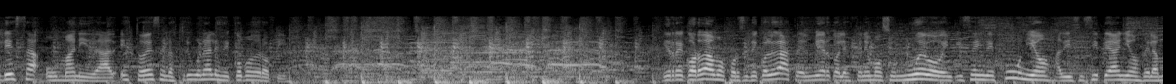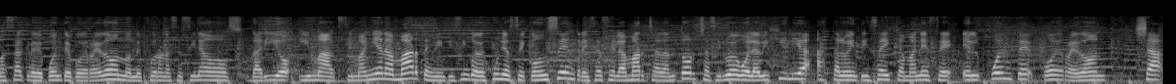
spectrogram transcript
lesa humanidad. Esto es en los tribunales de Comodoro Pi. Y recordamos, por si te colgaste, el miércoles tenemos un nuevo 26 de junio, a 17 años de la masacre de Puente Pueyrredón, donde fueron asesinados Darío y Max. Y mañana, martes 25 de junio, se concentra y se hace la marcha de antorchas y luego la vigilia hasta el 26 que amanece el Puente Pueyrredón ya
